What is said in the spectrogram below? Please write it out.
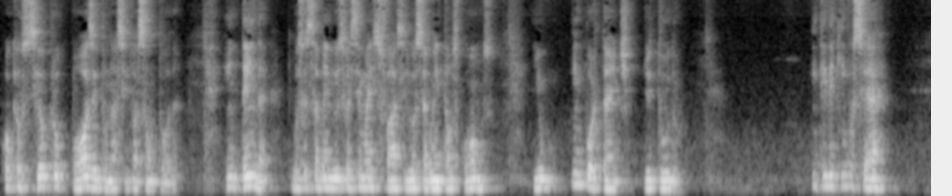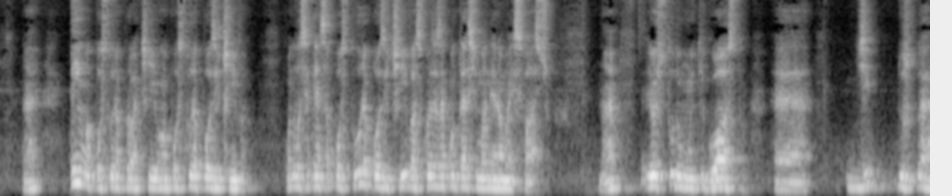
Qual que é o seu propósito na situação toda. Entenda você sabendo isso vai ser mais fácil de você aguentar os comos. E o importante de tudo, entender quem você é. Né? Tenha uma postura proativa, uma postura positiva. Quando você tem essa postura positiva, as coisas acontecem de maneira mais fácil. Né? Eu estudo muito e gosto é, de. É,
